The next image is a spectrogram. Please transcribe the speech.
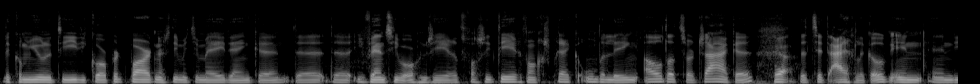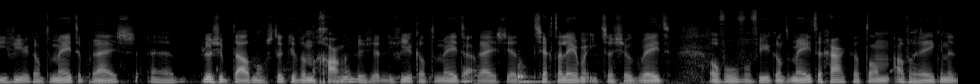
De community, die corporate partners die met je meedenken, de, de events die we organiseren, het faciliteren van gesprekken onderling, al dat soort zaken. ja. Dat zit eigenlijk ook in, in die vierkante meterprijs. Eh, plus je betaalt nog een stukje van de gangen. Dus ja, die vierkante meterprijs, ja. dat zegt alleen maar iets als je ook weet over hoeveel vierkante meter ga ik dat dan afrekenen.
